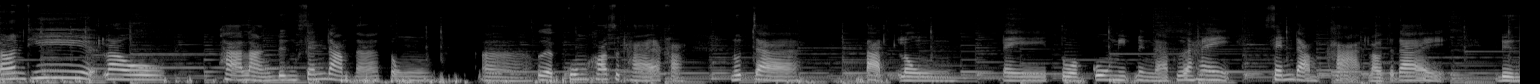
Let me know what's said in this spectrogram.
ตอนที่เราผ่าหลังดึงเส้นดำนะตรง เปลือกกุ้งข้อสุดท้ายอะค่ะ นุชจะตัดลงในตัวกุ้งนิดนึงนะ เพื่อให้เส้นดำขาดเราจะได้ดึง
